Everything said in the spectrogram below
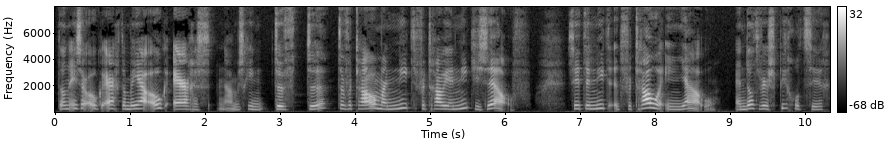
dan is er ook erg, dan ben jij ook ergens, nou misschien te, te, te vertrouwen, maar niet vertrouw je niet jezelf. Zit er niet het vertrouwen in jou? En dat weerspiegelt zich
